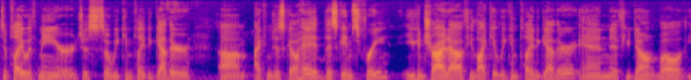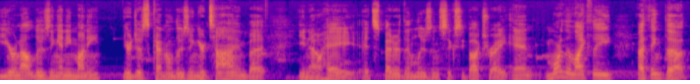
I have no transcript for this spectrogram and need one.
to play with me or just so we can play together um, i can just go hey this game's free. You can try it out. If you like it we can play together. And if you don't well you're not losing any money. You're just kind of losing your time but you know, hey, it's better than losing 60 bucks, right? And more than likely, I think the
